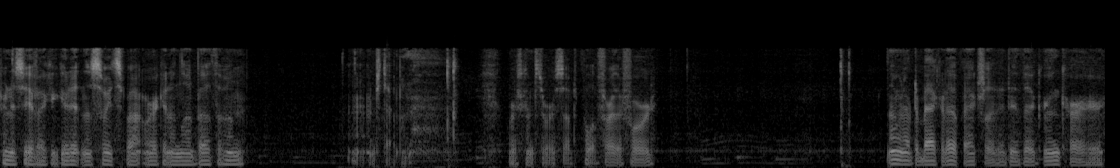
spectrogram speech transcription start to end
Trying to see if I could get it in the sweet spot where I can unload both of them. I'm stopping. Worst comes to worst, I'll have to pull it farther forward. I'm going to have to back it up, actually, to do the green car here.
